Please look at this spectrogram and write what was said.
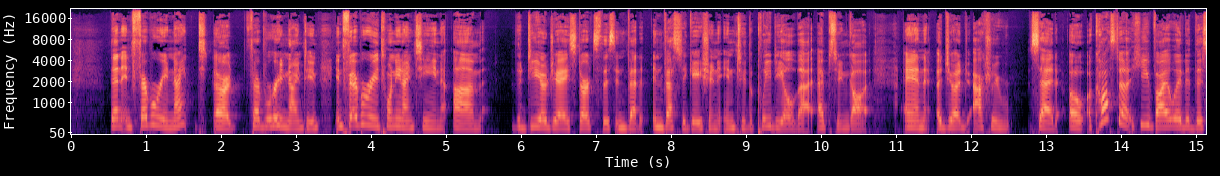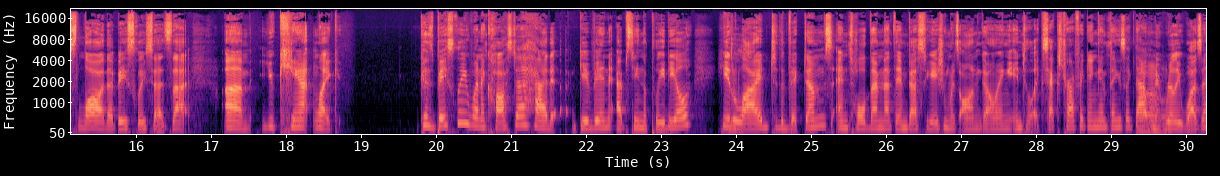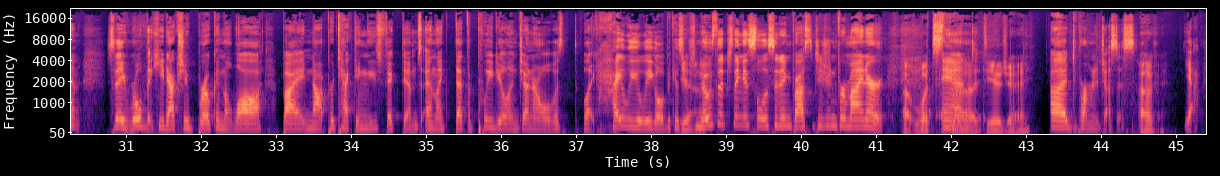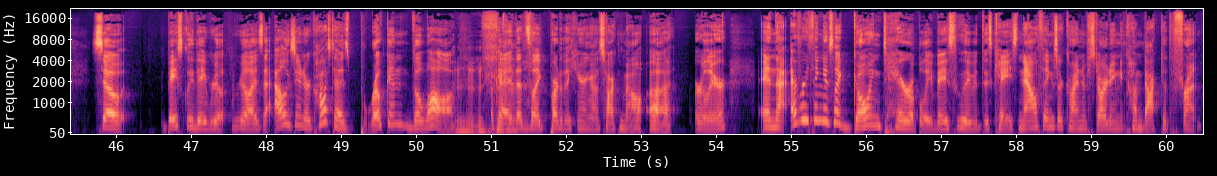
Then in February 19, uh, February 19, in February 2019, um, the DOJ starts this inve- investigation into the plea deal that Epstein got, and a judge actually said, "Oh, Acosta, he violated this law that basically says that um, you can't like because basically when Acosta had given Epstein the plea deal, he Mhm. lied to the victims and told them that the investigation was ongoing into like sex trafficking and things like that when it Oh. really wasn't. So they ruled that he'd actually broken the law by not protecting these victims and like that the plea deal in general was like highly illegal because there's no such thing as soliciting prostitution for minor. uh, what's And- the doj Uh Department of Justice. oh, okay Yeah. So basically they re- realized that Alexander Acosta has broken the law. Mhm. Okay, that's like part of the hearing I was talking about uh earlier. And that everything is like going terribly basically with this case. Now things are kind of starting to come back to the front.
